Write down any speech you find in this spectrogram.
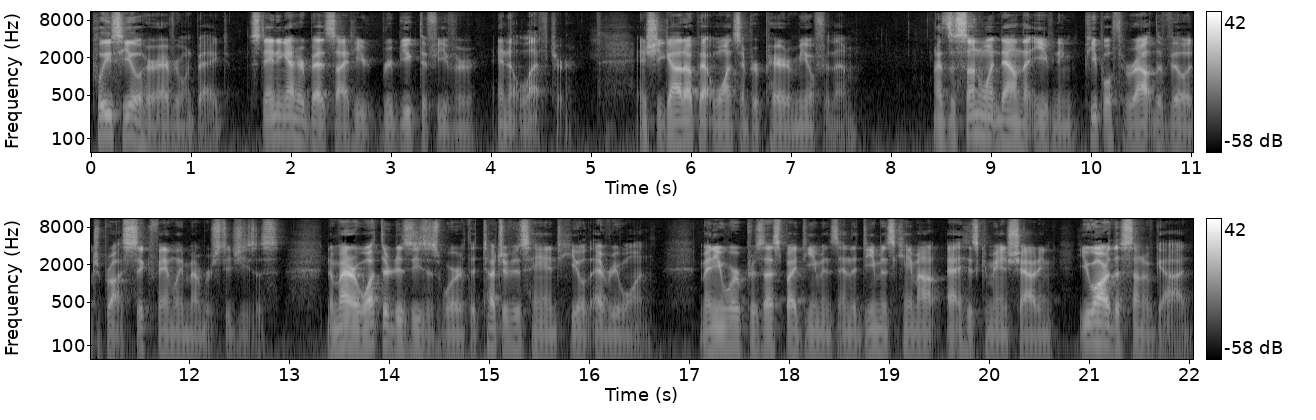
Please heal her, everyone begged. Standing at her bedside, he rebuked the fever, and it left her. And she got up at once and prepared a meal for them. As the sun went down that evening, people throughout the village brought sick family members to Jesus. No matter what their diseases were, the touch of his hand healed every one. Many were possessed by demons, and the demons came out at his command, shouting, You are the Son of God.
